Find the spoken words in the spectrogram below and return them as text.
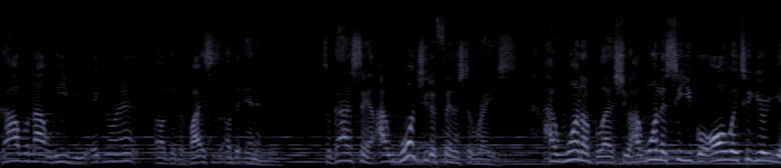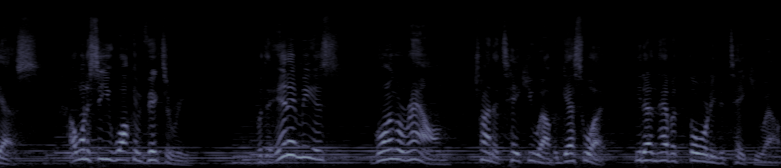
God will not leave you ignorant of the devices of the enemy. So God is saying, I want you to finish the race. I want to bless you. I want to see you go all the way to your yes. I want to see you walk in victory. But the enemy is going around trying to take you out. But guess what? He doesn't have authority to take you out.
